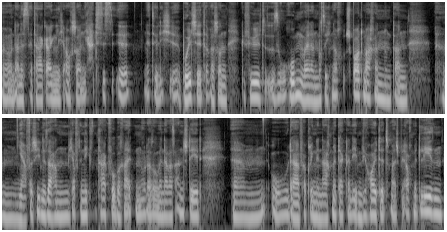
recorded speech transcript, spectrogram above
Und dann ist der Tag eigentlich auch schon, ja, das ist äh, natürlich äh, Bullshit, aber schon gefühlt so rum, weil dann muss ich noch Sport machen und dann ähm, ja, verschiedene Sachen, mich auf den nächsten Tag vorbereiten oder so, wenn da was ansteht. Ähm, oder verbringe den Nachmittag dann eben wie heute zum Beispiel auch mit Lesen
